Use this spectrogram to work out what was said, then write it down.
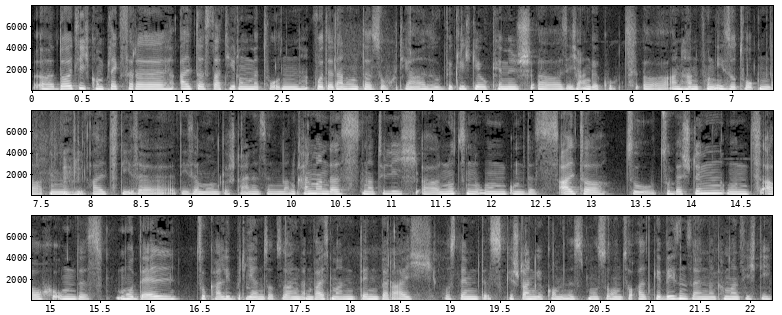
äh, deutlich komplexere Altersdatierungsmethoden wurde dann untersucht, ja, also wirklich geochemisch äh, sich angeguckt äh, anhand von Isotopendaten, mhm. wie alt diese, diese Mondgesteine sind. Dann kann man das natürlich äh, nutzen, um, um das Alter zu, zu bestimmen und auch um das Modell zu kalibrieren sozusagen. Dann weiß man den Bereich, aus dem das Gestein gekommen ist, muss so und so alt gewesen sein. Dann kann man sich die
